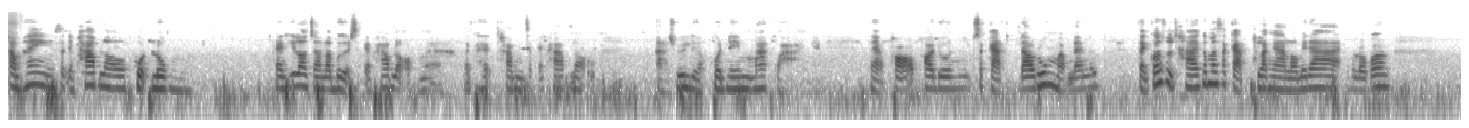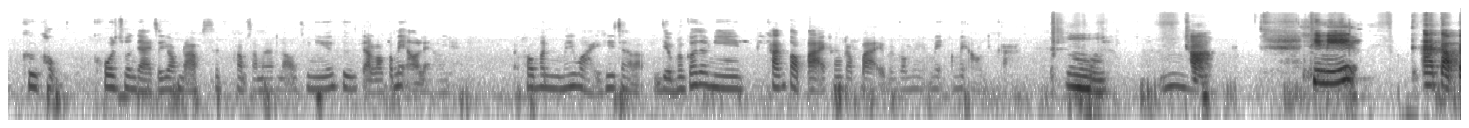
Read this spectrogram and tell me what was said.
ทำให้ศักยภาพเราหดลง แทนที่เราจะระเบิดศักยภาพเราออกมาแล้วก็ทำศักยภาพเราอ่าช่วยเหลือคนได้มากกว่าเนี่ยแต่พอพอโดนสกัดดาวรุ่งแบบนั้น แต่ก็สุดท้ายก็มาสกัดพลังงานเราไม่ได้ เราก็คือเขาคนส่วนใหญ่จะยอมรับความสามารถเราทีนี้ก็คือ แต่เราก็ไม่เอาแล้วเนี่ยเพราะมันไม่ไหวที่จะแบบเดี๋ยวมันก็จะมีครั้งต่อไปครั้งต่อไปมันก็ไม่ไม่ไม่เอาดีกว่าอืมอืมค่ะ ทีนี้อะกลับไป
